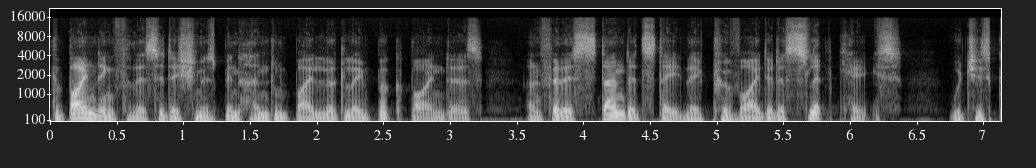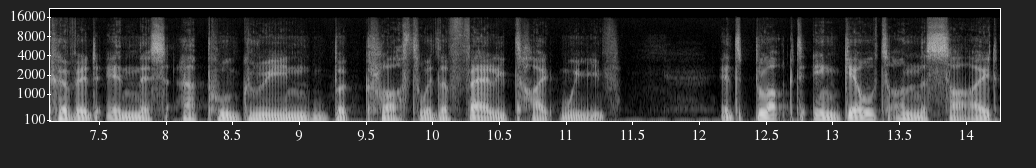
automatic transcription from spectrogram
The binding for this edition has been handled by Ludlow Bookbinders, and for this standard state they've provided a slipcase, which is covered in this apple green book cloth with a fairly tight weave. It's blocked in gilt on the side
